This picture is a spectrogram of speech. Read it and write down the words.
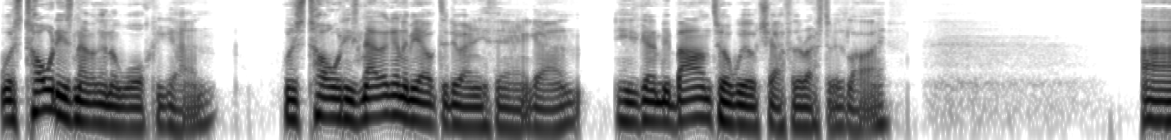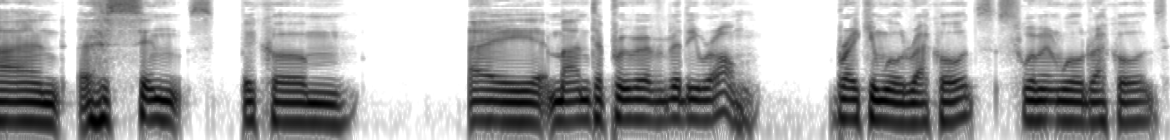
Was told he's never going to walk again. Was told he's never going to be able to do anything again. He's going to be bound to a wheelchair for the rest of his life, and has since become a man to prove everybody wrong, breaking world records, swimming world records,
